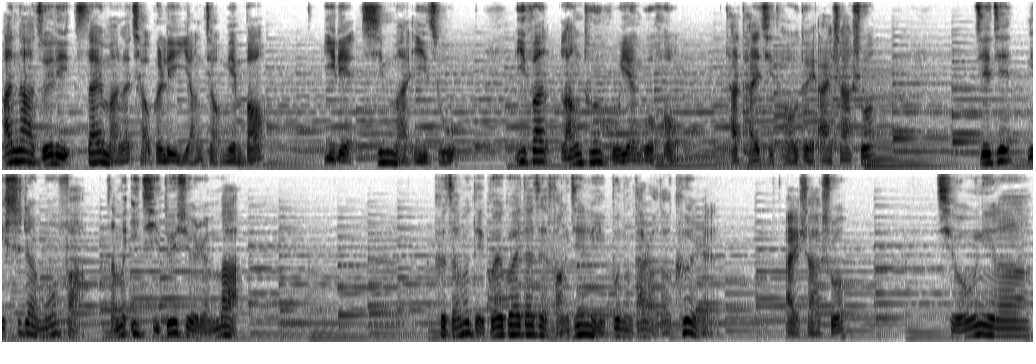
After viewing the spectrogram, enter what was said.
安娜嘴里塞满了巧克力羊角面包，一脸心满意足。一番狼吞虎咽过后，她抬起头对艾莎说：“姐姐，你施点魔法，咱们一起堆雪人吧。可咱们得乖乖待在房间里，不能打扰到客人。”艾莎说：“求你了。”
